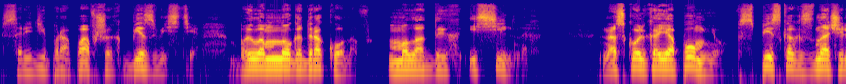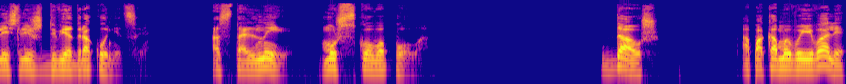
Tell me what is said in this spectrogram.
Среди пропавших без вести было много драконов, молодых и сильных. Насколько я помню, в списках значились лишь две драконицы. Остальные — мужского пола. Да уж. А пока мы воевали,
